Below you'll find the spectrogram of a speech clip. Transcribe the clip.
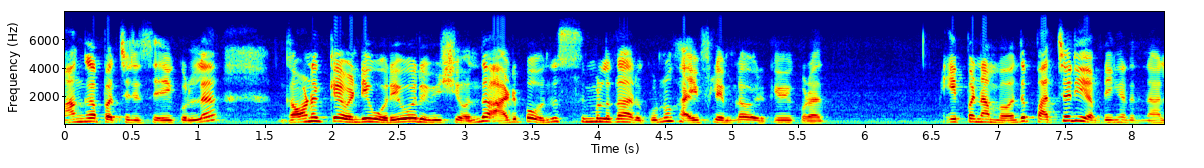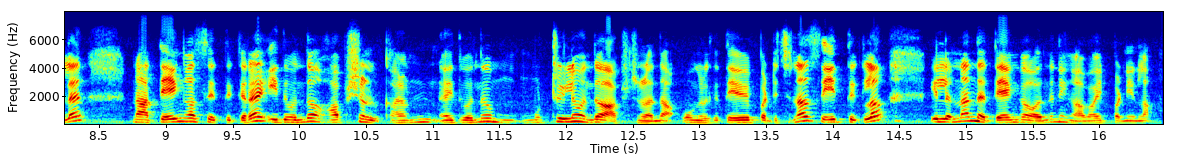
மாங்காய் பச்சடி செய்யக்குள்ள கவனிக்க வேண்டிய ஒரே ஒரு விஷயம் வந்து அடுப்பை வந்து சிம்மில் தான் இருக்கணும். ஹை ஃப்ளேமில் இருக்கவே கூடாது. இப்போ நம்ம வந்து பச்சடி அப்படிங்கிறதுனால நான் தேங்காய் சேர்த்துக்கிறேன். இது வந்து ஆப்ஷனல் கண் இது வந்து முற்றிலும் வந்து ஆப்ஷனல் தான். உங்களுக்கு தேவைப்பட்டுச்சுன்னா சேர்த்துக்கலாம். இல்லைன்னா அந்த தேங்காய் வந்து நீங்கள் அவாய்ட் பண்ணிடலாம்.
